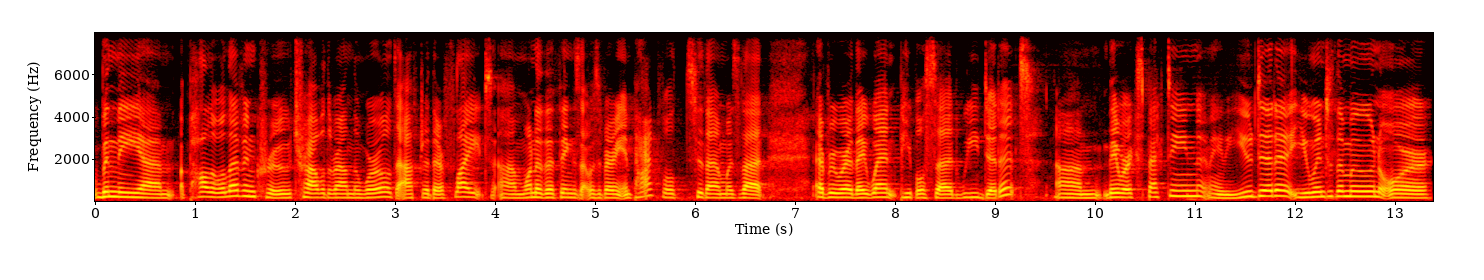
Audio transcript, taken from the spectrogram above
when the um, Apollo 11 crew traveled around the world after their flight, um, one of the things that was very impactful to them was that everywhere they went, people said, We did it. Um, they were expecting maybe you did it, you went to the moon, or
